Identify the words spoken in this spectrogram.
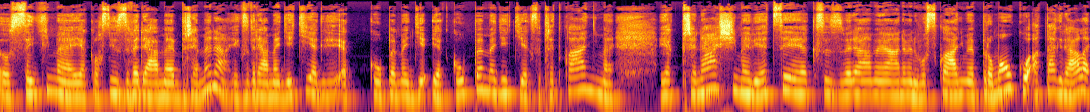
uh, sedíme, jak vlastně zvedáme břemena, jak zvedáme děti, jak, jak, koupeme, dě, jak koupeme děti, jak se předkláníme, jak přenášíme věci, jak se zvedáme, já nevím, nebo skláníme promouku a tak dále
